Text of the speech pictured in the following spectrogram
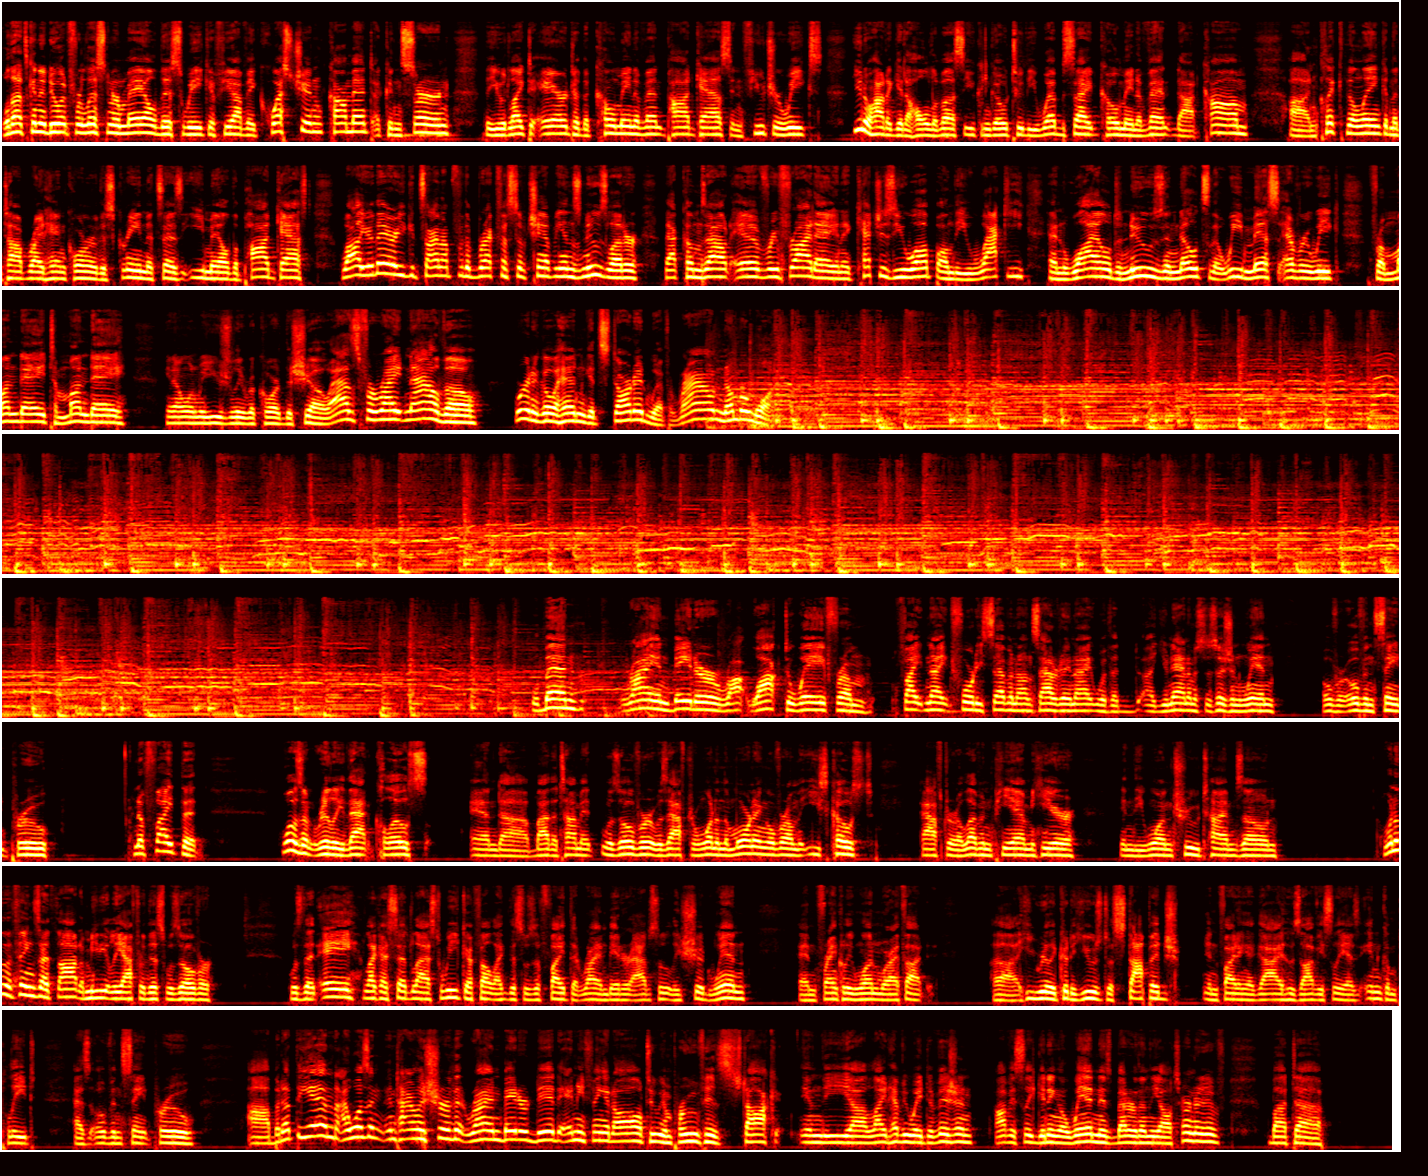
Well, that's going to do it for listener mail this week. If you have a question, comment, a concern that you would like to air to the co-main event podcast in future weeks, you know how to get a hold of us. You can go to the website co-mainevent.com uh, and click the link in the top right-hand corner of the screen that says email the podcast. While you're there, you can sign up for the Breakfast of Champions newsletter that comes out every Friday and it catches you up on the wacky and wild news and notes that we miss every week from Monday to Monday you know, when we usually record the show. As for right now, though, we're going to go ahead and get started with round number one. Ben, Ryan Bader walked away from Fight Night 47 on Saturday night with a, a unanimous decision win over Ovince St. Preux in a fight that wasn't really that close. And uh, by the time it was over, it was after 1 in the morning over on the East Coast, after 11 p.m. here in the one true time zone. One of the things I thought immediately after this was over was that A, like I said last week, I felt like this was a fight that Ryan Bader absolutely should win. And frankly, one where I thought uh, he really could have used a stoppage in fighting a guy who's obviously as incomplete as Ovince St. Preux. Uh, but at the end, I wasn't entirely sure that Ryan Bader did anything at all to improve his stock in the uh, light heavyweight division. Obviously, getting a win is better than the alternative, but uh,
